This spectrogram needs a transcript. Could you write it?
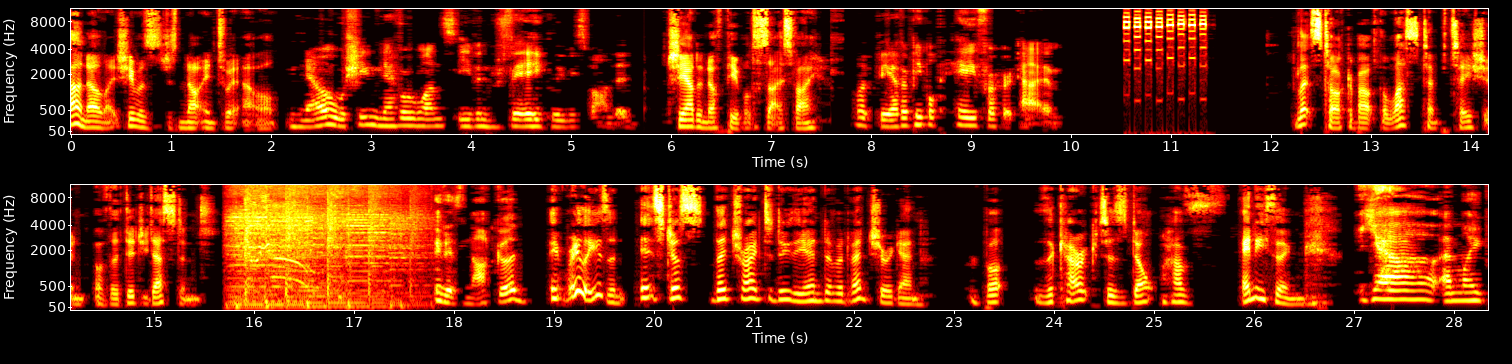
Oh no, like she was just not into it at all. No, she never once even vaguely responded. She had enough people to satisfy. Look, the other people pay for her time. Let's talk about the last temptation of the Digidestined. It is not good. It really isn't. It's just they tried to do the end of adventure again. But the characters don't have anything. Yeah, and like,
